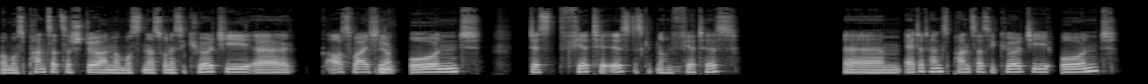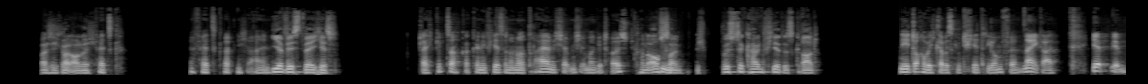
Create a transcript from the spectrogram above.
man muss Panzer zerstören, man muss eine, so eine Security äh, ausweichen Ja. und das vierte ist, es gibt noch ein viertes. Ähm, Äthertanks, Panzer, Security und Weiß ich gerade auch nicht. fällt's, mir fällt's gerade nicht ein. Ihr wisst welches. Vielleicht gibt's auch gar keine vier, sondern nur drei und ich habe mich immer getäuscht. Kann auch Hm. sein. Ich wüsste kein viertes Grad. Nee, doch, aber ich glaube, es gibt vier Triumphe. Na egal. Ihr, ihr,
